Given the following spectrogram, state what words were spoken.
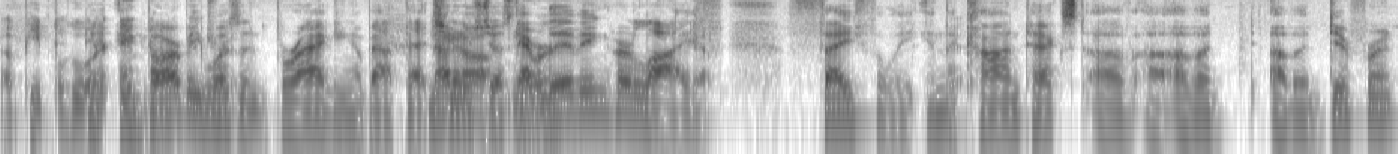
of people who are And, and Barbie wasn't bragging about that. Not she was all. just Never. living her life faithfully in the context of uh, of a of a different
